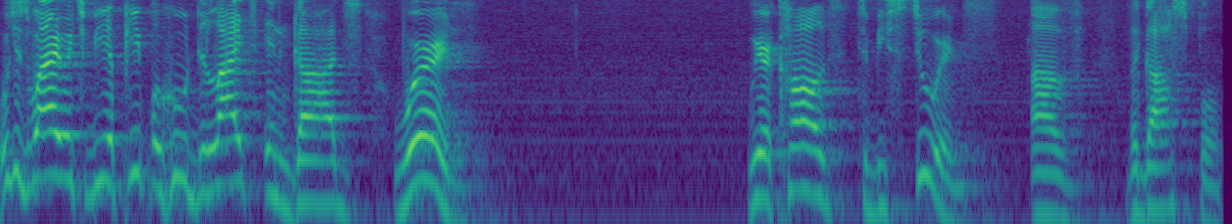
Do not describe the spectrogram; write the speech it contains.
which is why we're to be a people who delight in God's word. We are called to be stewards of the gospel.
